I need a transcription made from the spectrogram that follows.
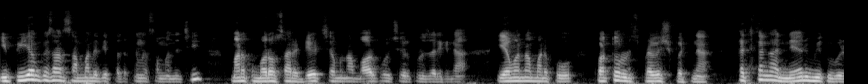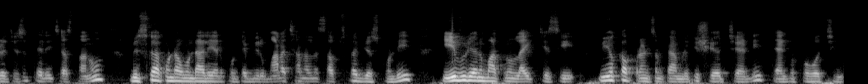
ఈ పీఎం కిసాన్ సంబంధిత పథకానికి సంబంధించి మనకు మరోసారి డేట్స్ ఏమన్నా మార్పులు చేర్పులు జరిగినా ఏమన్నా మనకు కొత్త రూల్స్ ప్రవేశపెట్టినా ఖచ్చితంగా నేను మీకు వీడియో చేసి తెలియజేస్తాను మిస్ కాకుండా ఉండాలి అనుకుంటే మీరు మన ఛానల్ని సబ్స్క్రైబ్ చేసుకోండి. ఈ వీడియోని మాత్రం లైక్ చేసి మీ యొక్క ఫ్రెండ్స్ అండ్ ఫ్యామిలీకి షేర్ చేయండి. Thank you for watching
